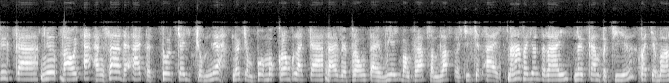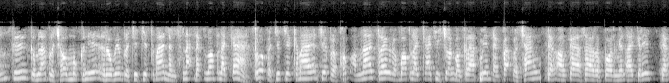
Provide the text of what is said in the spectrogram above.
គឺការងើបដោយអហិង្សាដែលអាចទទួលជ័យជំនះនៅចំពោះមុខក្រុមផ្ដាច់ការដែលវាប្រងតែវាយបង្ក្រាបសម្លាប់ប្រជាជាតិឯងមហាភយន្តរាយនៅកម្ពុជាបច្ចុប្បន្នគឺកម្លាំងប្រឈមមុខគ្នារវាងប្រជាជាតិខ្មែរនិងថ្នាក់ដឹកនាំផ្ដាច់ការព្រោះប្រជាជាតិខ្មែរជាប្រភពអំណាចត្រូវរបបផ្ដាច់ការជិះជាន់បង្ក្រាបមានទាំងបកប្រឆាំងទាំងអង្គការសារព័ត៌មានឯករាជ្យទាំង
